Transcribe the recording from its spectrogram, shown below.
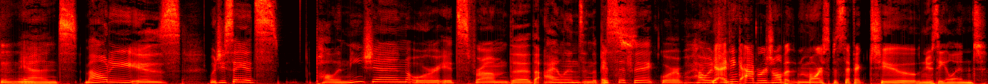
Mm-hmm. And Maori is, would you say it's Polynesian or it's from the, the islands in the Pacific or how would Yeah, you I think Aboriginal, but more specific to New Zealand.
